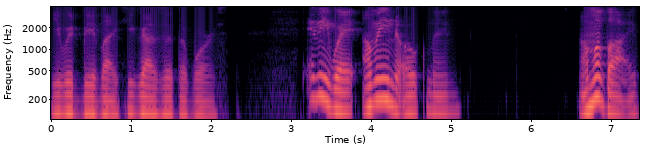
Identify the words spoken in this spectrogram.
you would be like, you guys are the worst. Anyway, I'm in Oakland. I'm alive.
